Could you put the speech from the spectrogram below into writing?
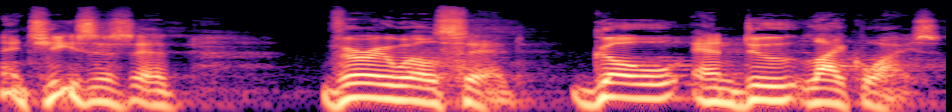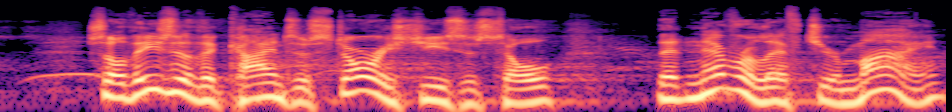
And Jesus said, Very well said. Go and do likewise. So these are the kinds of stories Jesus told that never left your mind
